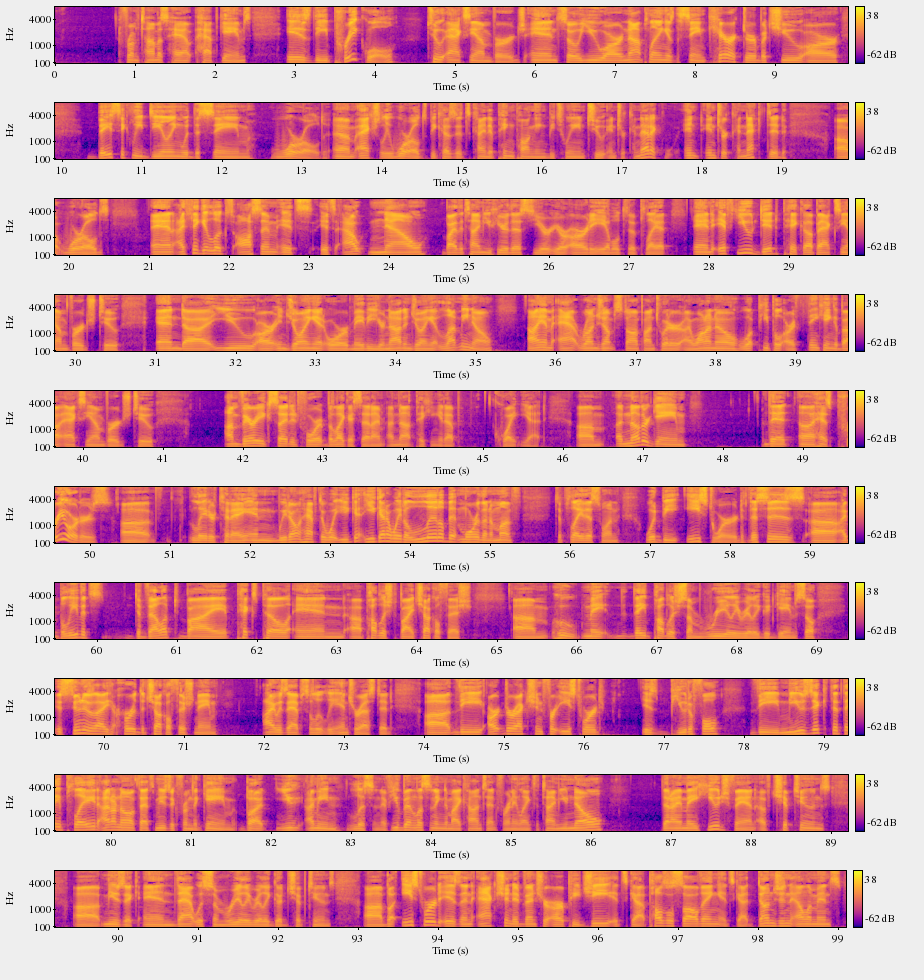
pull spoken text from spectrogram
from Thomas Happ Games is the prequel to Axiom Verge. And so you are not playing as the same character, but you are basically dealing with the same world. Um, actually, worlds, because it's kind of ping ponging between two interconnected, in, interconnected uh, worlds and I think it looks awesome. It's it's out now. By the time you hear this, you're you're already able to play it. And if you did pick up Axiom Verge 2 and uh, you are enjoying it, or maybe you're not enjoying it, let me know. I am at Run Jump Stomp on Twitter. I want to know what people are thinking about Axiom Verge 2. I'm very excited for it, but like I said, I'm, I'm not picking it up quite yet. Um, another game that uh, has pre-orders uh, later today, and we don't have to wait. You get you got to wait a little bit more than a month to play this one. Would be Eastward. This is, uh, I believe, it's developed by Pixpil and uh, published by Chucklefish, um, who may they publish some really really good games. So as soon as I heard the Chucklefish name, I was absolutely interested. Uh, the art direction for Eastward is beautiful. The music that they played i don't know if that's music from the game but you i mean listen if you've been listening to my content for any length of time you know that i am a huge fan of chip tunes uh, music and that was some really really good chip tunes uh, but eastward is an action adventure rpg it's got puzzle solving it's got dungeon elements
